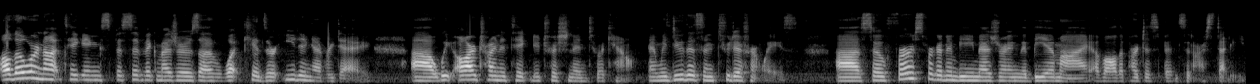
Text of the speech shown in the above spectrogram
although we're not taking specific measures of what kids are eating every day, uh, we are trying to take nutrition into account. And we do this in two different ways. Uh, so, first, we're going to be measuring the BMI of all the participants in our study.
